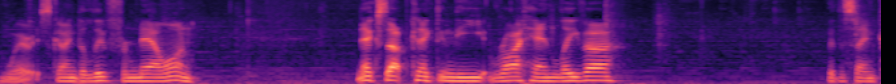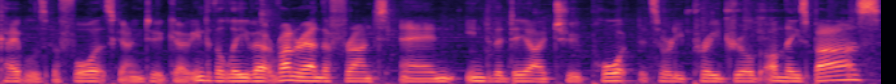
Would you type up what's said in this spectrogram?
where it's going to live from now on. Next up, connecting the right-hand lever with the same cable as before. It's going to go into the lever, run around the front and into the Di2 port that's already pre-drilled on these bars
